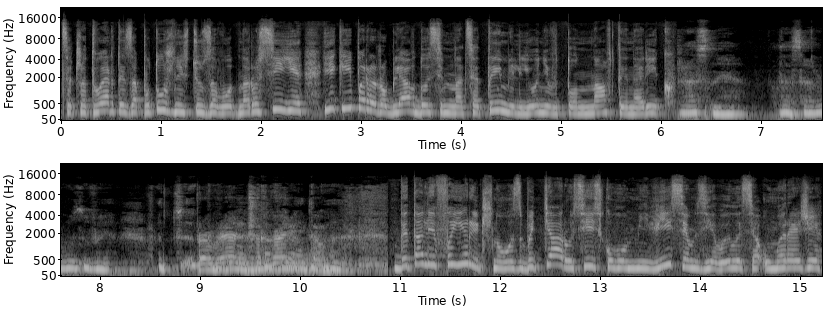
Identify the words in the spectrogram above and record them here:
Це четвертий за потужністю завод на Росії, який переробляв до 17 мільйонів тонн нафти на рік. Красная, розовая. Вот, Прям реально горит радуга. там. Деталі феєричного збиття російського Мі-8 з'явилися у мережі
